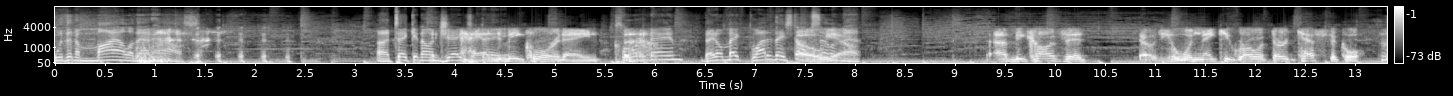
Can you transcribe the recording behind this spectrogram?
within a mile of that house. Uh, taking on Jake Had today. to be chlordane. Chlordane? They don't make. Why did they stop Oh, selling yeah. that? Uh, because it, uh, it would make you grow a third testicle.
